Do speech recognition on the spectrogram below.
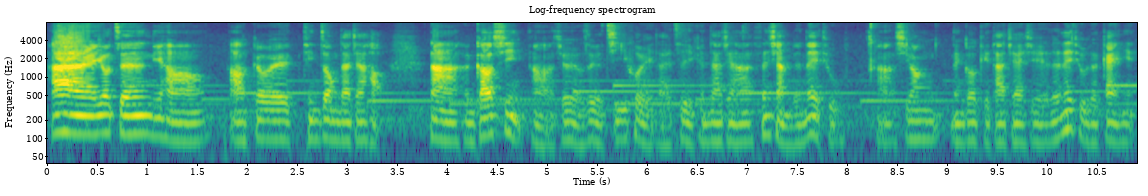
嗨，佑真你好，好，各位听众大家好，那很高兴啊，就有这个机会来这里跟大家分享人类图啊，希望能够给大家一些人类图的概念。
